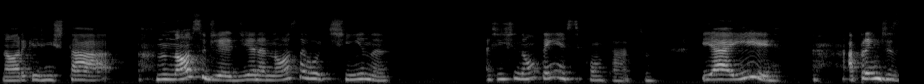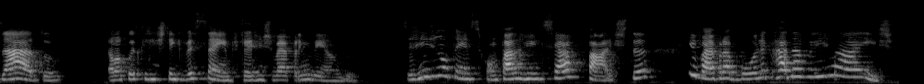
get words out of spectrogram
Na hora que a gente está no nosso dia a dia, na nossa rotina, a gente não tem esse contato. E aí, aprendizado é uma coisa que a gente tem que ver sempre, que a gente vai aprendendo. Se a gente não tem esse contato, a gente se afasta e vai para a bolha cada vez mais.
